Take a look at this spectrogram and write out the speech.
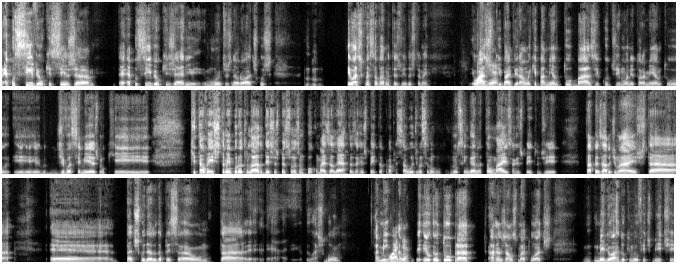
É possível que seja. É, é possível que gere muitos neuróticos. Eu acho que vai salvar muitas vidas também. Eu Olha. acho que vai virar um equipamento básico de monitoramento de você mesmo, que que talvez também, por outro lado, deixe as pessoas um pouco mais alertas a respeito da própria saúde. Você não, não se engana tão mais a respeito de tá pesado demais, está é, tá descuidando da pressão, tá. É, é eu acho bom. A mim, Olha. A, eu, eu tô para arranjar um smartwatch melhor do que o meu Fitbit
